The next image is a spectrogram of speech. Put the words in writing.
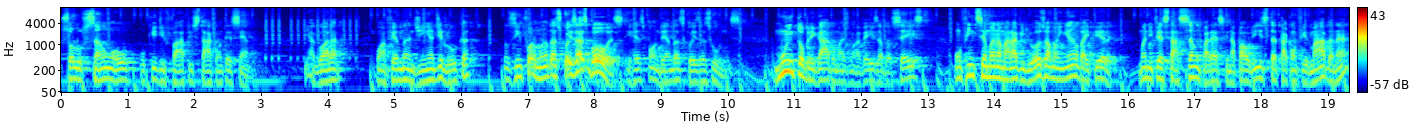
solução ou o que de fato está acontecendo. E agora, com a Fernandinha de Luca, nos informando as coisas boas e respondendo as coisas ruins. Muito obrigado mais uma vez a vocês. Um fim de semana maravilhoso. Amanhã vai ter manifestação, parece que na Paulista, está confirmada, né?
